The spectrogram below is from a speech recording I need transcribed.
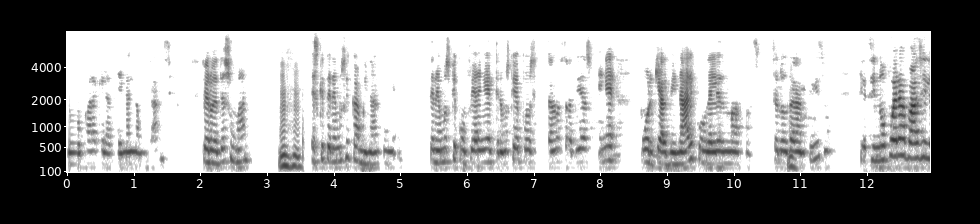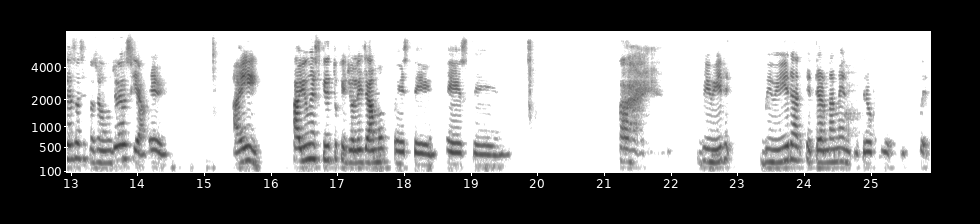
para que la tengan en abundancia. Pero es de su mano. Es que tenemos que caminar con Él tenemos que confiar en Él, tenemos que depositar nuestras vidas en Él, porque al final con Él es más fácil. Se los garantizo que si no fuera fácil esa situación, yo decía, eh, ahí hay un escrito que yo le llamo, este, este, vivir, vivir eternamente, creo que,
